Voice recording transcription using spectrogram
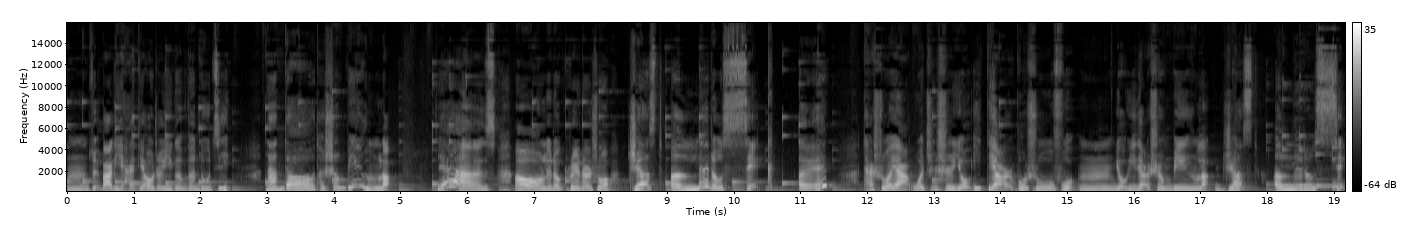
嗯，嘴巴里还叼着一根温度计。难道他生病了 ？Yes，哦，Little Critter 说，just a little sick。哎，他说呀，我只是有一点儿不舒服，嗯，有一点生病了，just a little sick。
